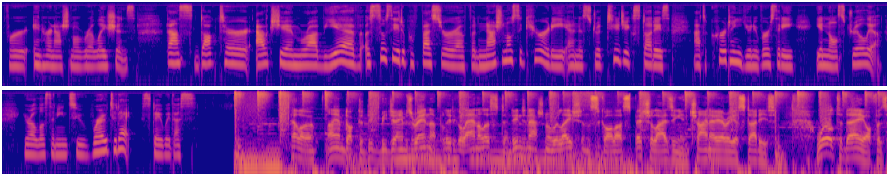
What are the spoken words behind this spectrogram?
for international relations. That's Dr. Alexey Muraviev, Associate Professor of National Security and Strategic Studies at Curtin University in Australia. You're listening to World Today. Stay with us. Hello, I am Dr. Digby James Wren, a political analyst and international relations scholar specializing in China area studies. World Today offers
